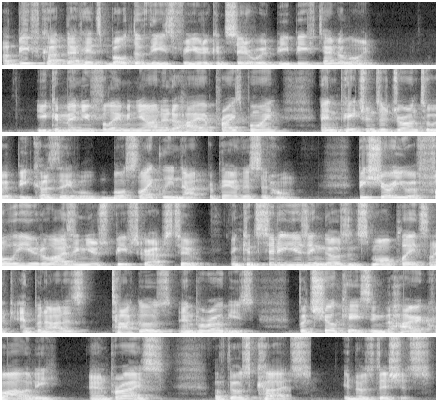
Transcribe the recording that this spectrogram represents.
A beef cut that hits both of these for you to consider would be beef tenderloin. You can menu filet mignon at a higher price point, and patrons are drawn to it because they will most likely not prepare this at home. Be sure you are fully utilizing your beef scraps too, and consider using those in small plates like empanadas, tacos, and pierogies, but showcasing the higher quality and price of those cuts in those dishes.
